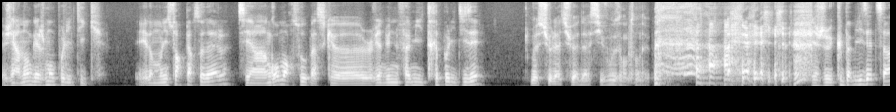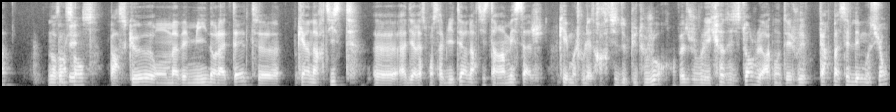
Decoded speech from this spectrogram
j'ai un engagement politique. Et dans mon histoire personnelle, c'est un gros morceau parce que je viens d'une famille très politisée. Monsieur Latuada, si vous entendez. Je culpabilisais de ça, dans un sens, parce que on m'avait mis dans la tête euh, qu'un artiste euh, a des responsabilités, un artiste a un message. Ok, moi je voulais être artiste depuis toujours. En fait, je voulais écrire des histoires, je voulais raconter, je voulais faire passer de l'émotion.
